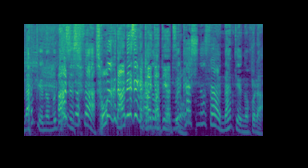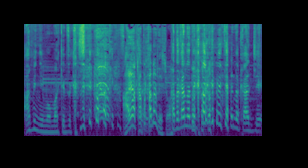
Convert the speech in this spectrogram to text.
なんていうの昔のさ小学何年生が書いたってやつ昔のさなんていうのほら雨にも負けず風にも負けずあれはカタカナでしょ。カタカナで書くみたいな感じ。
